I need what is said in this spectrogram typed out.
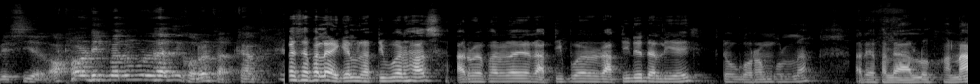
বেছি হ'ল। ওঠৰ দিন মানৰ মূৰত আজি ঘৰত ভাত খাম। এফালে এগেল ৰাতিপুৱাৰ সাজ আৰু এফালে ৰাতিপুৱাৰ ৰাতিৰে দালিয়ে তো গৰম কৰলা। আৰু এফালে আলু খানা।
